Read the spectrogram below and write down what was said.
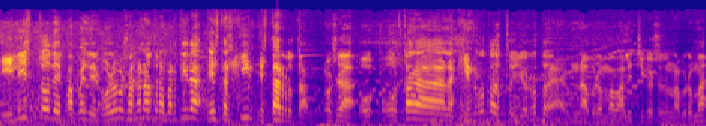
Y listo de papeles, volvemos a ganar otra partida. Esta skin está rota, o sea, o, está la skin rota o estoy yo roto Es una broma, ¿vale chicos? Es una broma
